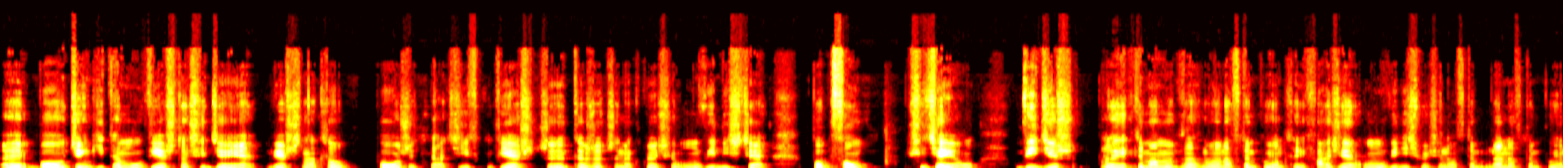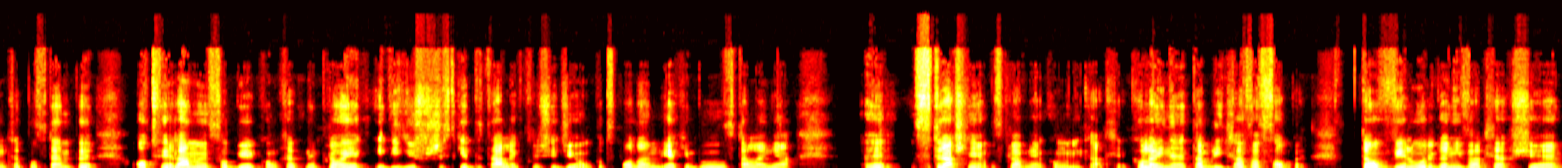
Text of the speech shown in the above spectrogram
E, bo dzięki temu wiesz, co się dzieje, wiesz, na co położyć nacisk, wiesz, czy te rzeczy, na które się umówiliście, są, się dzieją. Widzisz, projekty mamy w następującej fazie, umówiliśmy się na, na następujące postępy, otwieramy sobie konkretny projekt i widzisz wszystkie detale, które się dzieją pod spodem, jakie były ustalenia, E, strasznie usprawnia komunikację. Kolejne, tablica zasoby. To w wielu organizacjach się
